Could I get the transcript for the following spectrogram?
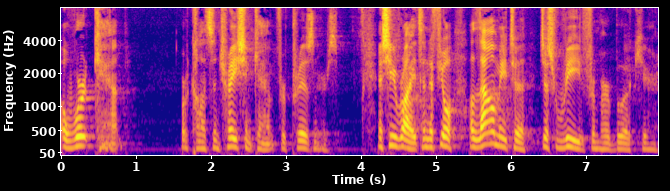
a work camp or concentration camp for prisoners. And she writes, and if you'll allow me to just read from her book here,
